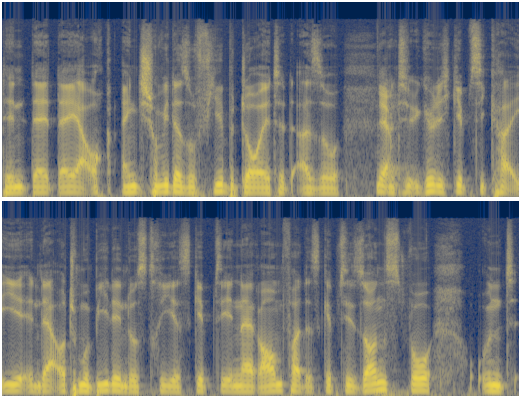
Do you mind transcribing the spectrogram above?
den, der, der ja auch eigentlich schon wieder so viel bedeutet. Also ja. natürlich gibt es die KI in der Automobilindustrie, es gibt sie in der Raumfahrt, es gibt sie sonst wo und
